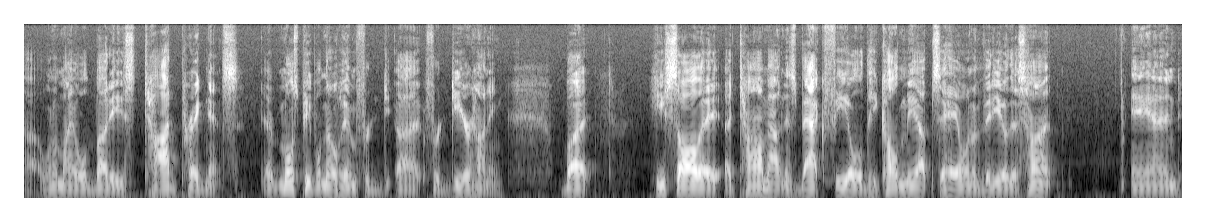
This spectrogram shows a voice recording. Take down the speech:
uh, one of my old buddies, Todd Pringnitz. uh, Most people know him for uh, for deer hunting, but he saw a, a tom out in his back field. He called me up, say, "Hey, I want to video this hunt." and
